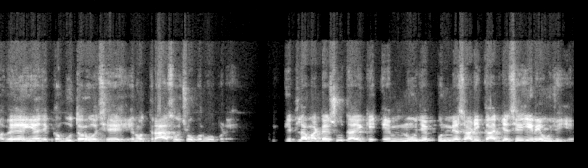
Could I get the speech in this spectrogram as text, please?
હવે અહીંયા જે કબૂતરો છે, એનો ત્રાસ ઓછો કરવો પડે. એટલા માટે શું થાય કે એમનું જે પુણ્યશાળી કાર્ય છે, એ રહેવું જોઈએ.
